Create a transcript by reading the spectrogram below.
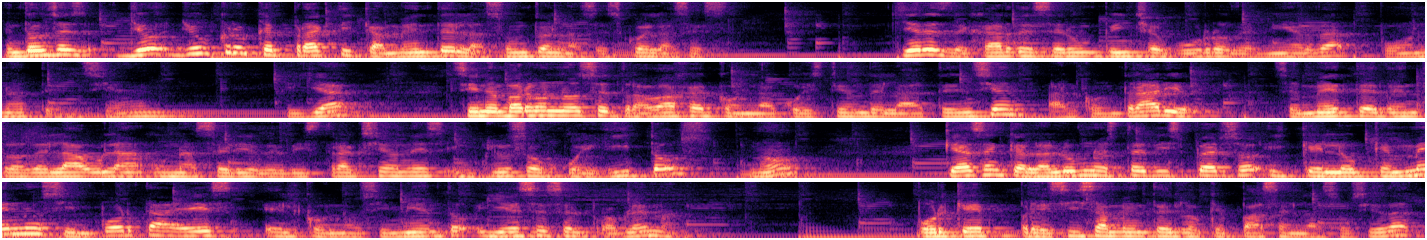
Entonces, yo, yo creo que prácticamente el asunto en las escuelas es, ¿quieres dejar de ser un pinche burro de mierda? Pon atención y ya. Sin embargo, no se trabaja con la cuestión de la atención, al contrario, se mete dentro del aula una serie de distracciones, incluso jueguitos, ¿no? Que hacen que el alumno esté disperso y que lo que menos importa es el conocimiento y ese es el problema, porque precisamente es lo que pasa en la sociedad.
